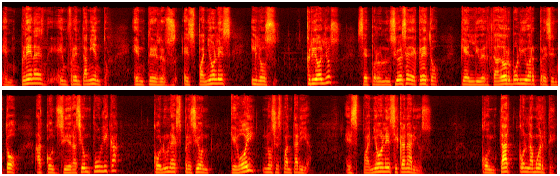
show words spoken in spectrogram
en plena enfrentamiento entre los españoles y los criollos, se pronunció ese decreto que el libertador Bolívar presentó a consideración pública con una expresión que hoy nos espantaría. Españoles y canarios, contad con la muerte,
